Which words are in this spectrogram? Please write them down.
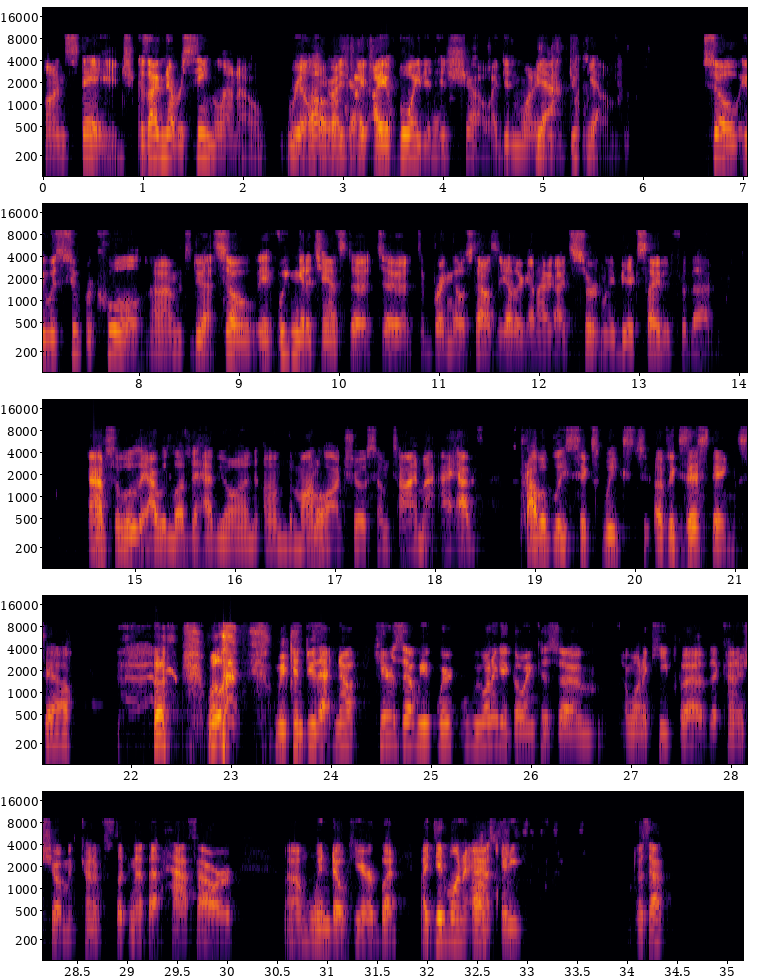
on stage because I've never seen Leno really. Oh, right? I, I, avoided his show. I didn't want to yeah. do yeah. them. So it was super cool um, to do that. So if we can get a chance to to, to bring those styles together again, I, I'd certainly be excited for that. Absolutely. I would love to have you on um, the monologue show sometime. I, I have probably six weeks to, of existing. So, well, we can do that. No, here's that we we're, we want to get going because um, I want to keep uh, the kind of show. I'm kind of looking at that half hour um, window here, but I did want to oh. ask any. What's that?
